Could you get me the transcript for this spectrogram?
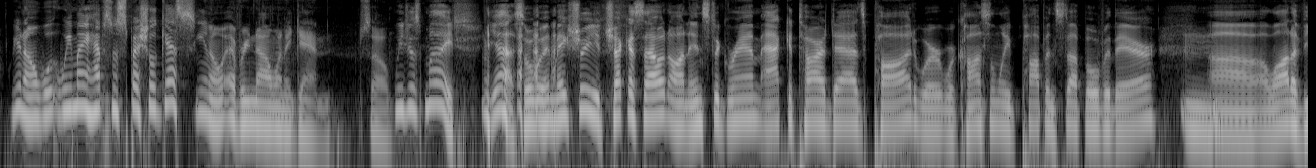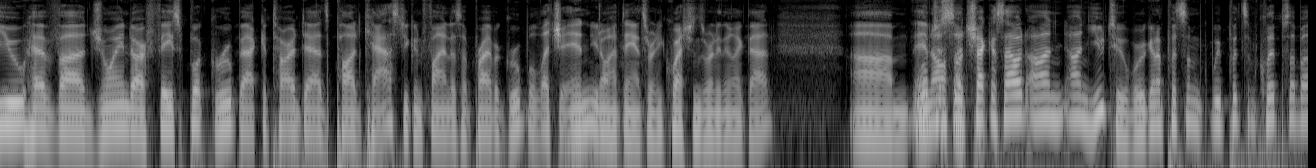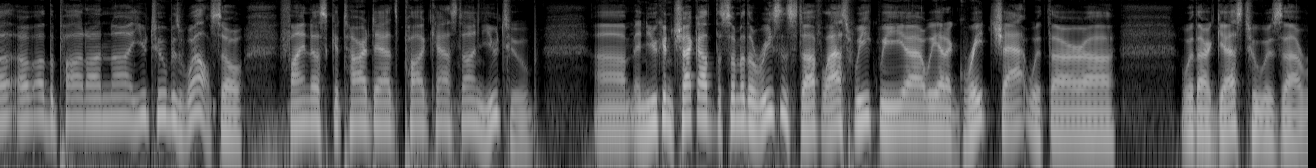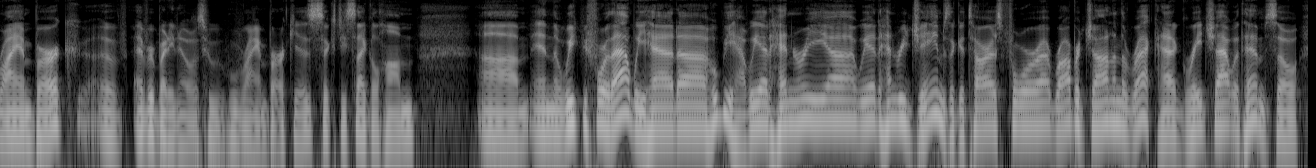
you know, we we might have some special guests, you know, every now and again. So we just might, yeah. So make sure you check us out on Instagram at Guitar Dads Pod. We're we're constantly popping stuff over there. Mm. Uh, a lot of you have uh, joined our Facebook group at Guitar Dads Podcast. You can find us a private group. We'll let you in. You don't have to answer any questions or anything like that. Um, We'll and also check us out on on YouTube. We're gonna put some we put some clips of, uh, of, of the pod on uh, YouTube as well. So find us Guitar Dads Podcast on YouTube. Um, and you can check out the, some of the recent stuff. Last week we uh, we had a great chat with our uh, with our guest who was uh, Ryan Burke. Of everybody knows who, who Ryan Burke is. Sixty Cycle Hum. Um, and the week before that we had uh, who we had we had Henry uh, we had Henry James, the guitarist for uh, Robert Jon and the Wreck. Had a great chat with him. So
